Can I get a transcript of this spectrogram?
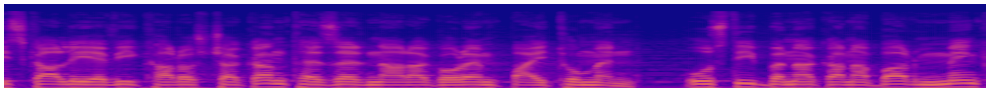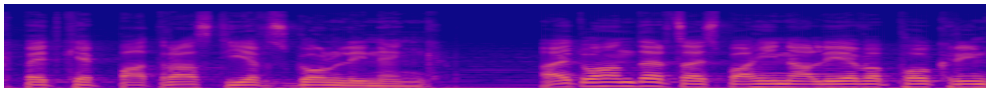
իսկ Ալիևի քարոշչական թեզերն արագորեն պայթում են, ուստի բնականաբար մենք պետք է պատրաստ եւ զգոն լինենք։ Այդուհանդերձ այս պահին Ալիևը փոքրինչ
